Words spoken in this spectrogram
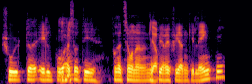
Schulter, Ellbogen, mhm. also die Operationen an den ja. peripheren Gelenken.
